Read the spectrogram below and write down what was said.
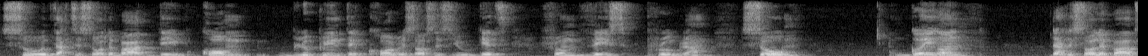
So that is all about the core blueprint the core resources you get from this program. So going on that is all about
